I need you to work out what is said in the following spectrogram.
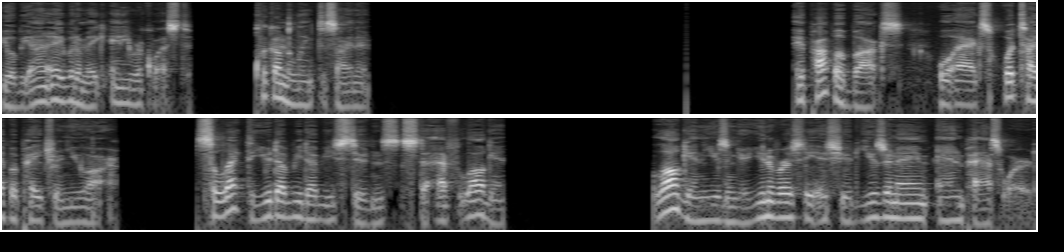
you will be unable to make any request. Click on the link to sign in. A pop-up box will ask what type of patron you are. Select the UWW Students Staff Login. Log in using your university-issued username and password.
